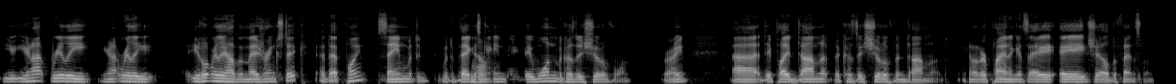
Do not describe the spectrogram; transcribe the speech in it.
You, you're not really, you're not really, you don't really have a measuring stick at that point. Same with the with the Vegas No. game. They, they won because they should have won, right? Uh, they played dominant because they should have been dominant. You know, they're playing against a AHL defensemen.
